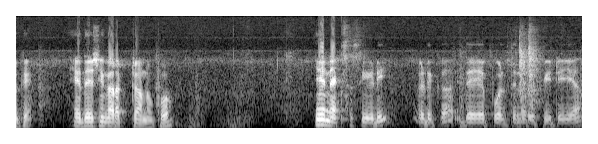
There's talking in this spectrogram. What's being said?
ഓക്കെ ഏകദേശം കറക്റ്റാണ് ഇപ്പോൾ ഇനി നെക്സ്റ്റ് സി ഡി എടുക്കുക. ഇതേപോലെ തന്നെ റിപ്പീറ്റ് ചെയ്യുക.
